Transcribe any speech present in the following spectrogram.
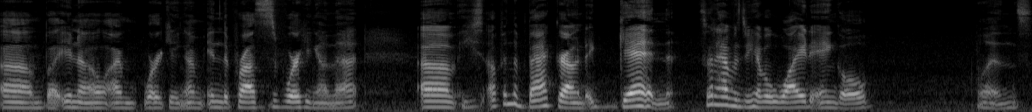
Um, but you know, I'm working. I'm in the process of working on that. Um, he's up in the background again. That's what happens when you have a wide angle lens.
